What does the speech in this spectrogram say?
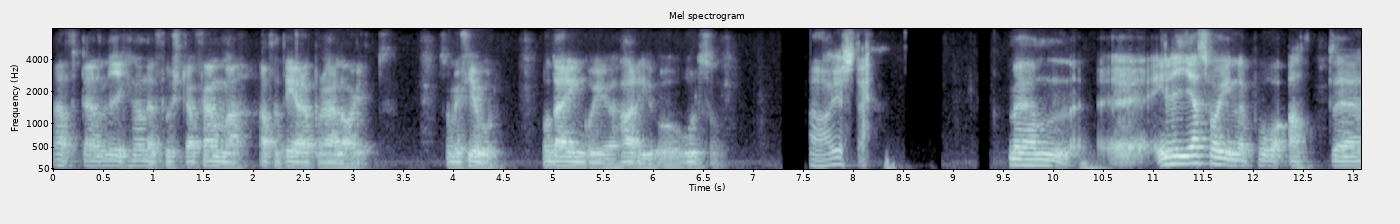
haft en liknande första femma att addera på det här laget som i fjol. Och där ingår ju Harry och Olsson. Ja, just det. Men eh, Elias var inne på att eh,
